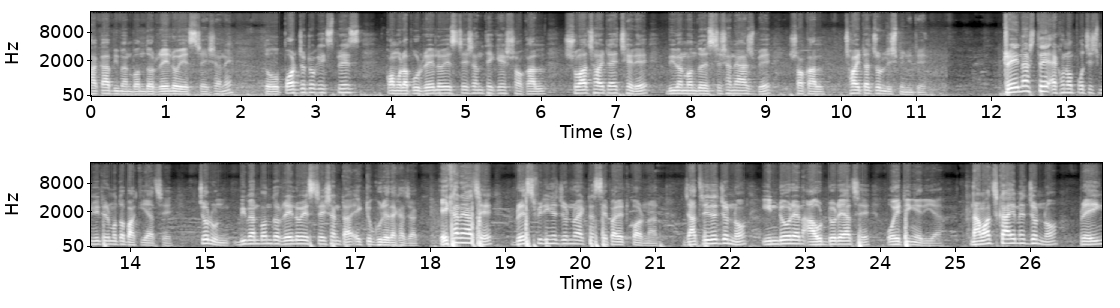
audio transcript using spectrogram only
ঢাকা বিমানবন্দর রেলওয়ে স্টেশনে তো পর্যটক এক্সপ্রেস কমলাপুর রেলওয়ে স্টেশন থেকে সকাল সোয়া ছয়টায় ছেড়ে বিমানবন্দর স্টেশনে আসবে সকাল ছয়টা চল্লিশ মিনিটে। ট্রেন আসতে এখনও পঁচিশ মিনিটের মতো বাকি আছে। চলুন, বিমানবন্দর রেলওয়ে স্টেশনটা একটু ঘুরে দেখা যাক। এখানে আছে ব্রেস্ট ফিডিংয়ের জন্য একটা সেপারেট কর্নার যাত্রীদের জন্য ইনডোর অ্যান্ড আউটডোরে আছে ওয়েটিং এরিয়া নামাজ কায়েমের জন্য praying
